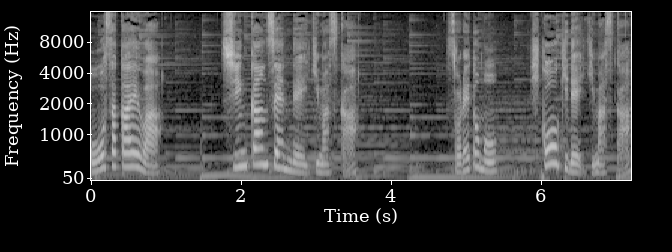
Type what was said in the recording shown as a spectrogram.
大阪へは新幹線で行きますか？それとも飛行機で行きますか？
